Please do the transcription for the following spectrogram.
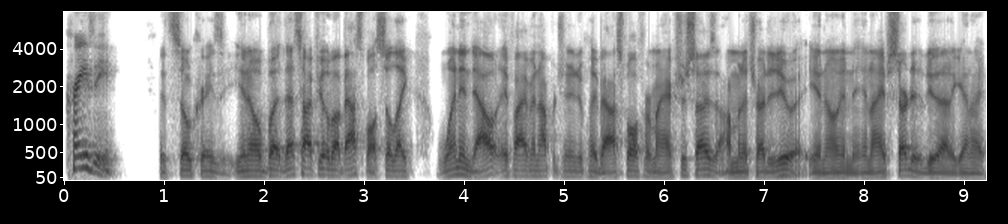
crazy. It's so crazy, you know, but that's how I feel about basketball. So like when in doubt, if I have an opportunity to play basketball for my exercise, I'm going to try to do it, you know, and, and I've started to do that again. I,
